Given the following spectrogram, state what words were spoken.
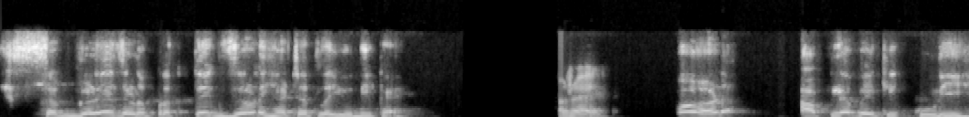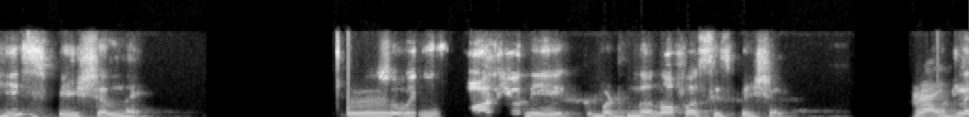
सगळे जण प्रत्येक जण ह्याच्यातलं युनिक आहे. राईट पण आपल्यापैकी कुणीही स्पेशल नाही. So we all unique but none of us is special म्हटलं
